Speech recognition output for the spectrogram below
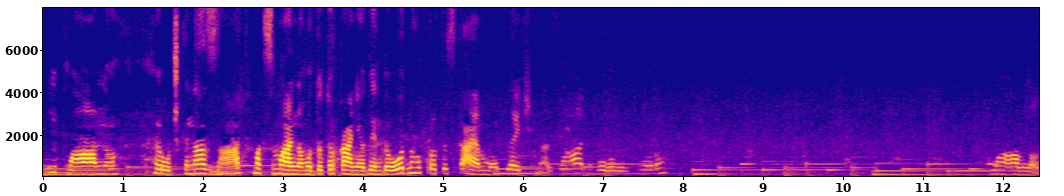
І плавно ручки назад, максимальному доторканні один до одного, протискаємо плечі назад, голову вгору. Плавно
